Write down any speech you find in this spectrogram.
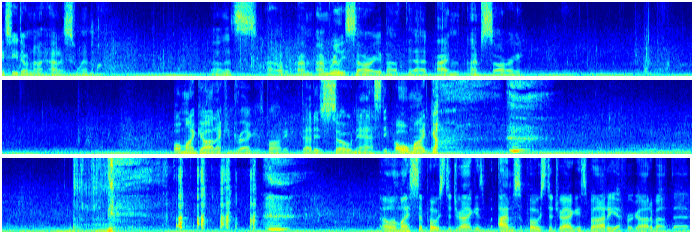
I guess you don't know how to swim. Oh, that's oh, I'm I'm really sorry about that. I'm I'm sorry. Oh my god, I can drag his body. That is so nasty. Oh my god. oh, am I supposed to drag his... I'm supposed to drag his body. I forgot about that.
